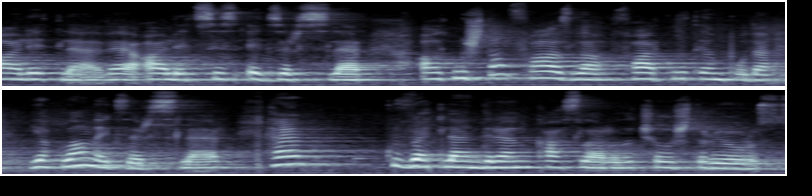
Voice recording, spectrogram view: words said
aletle ve aletsiz egzersizler 60'tan fazla farklı tempoda yapılan egzersizler hem kuvvetlendiren kasları çalıştırıyoruz.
